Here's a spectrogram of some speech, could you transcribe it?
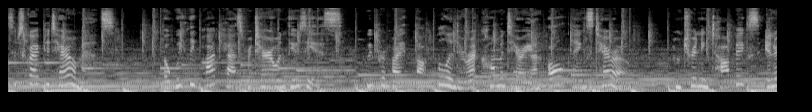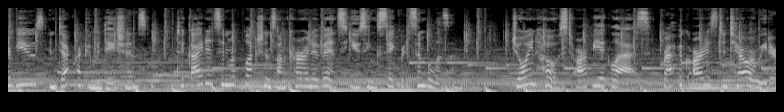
Subscribe to Tarotmance, a weekly podcast for tarot enthusiasts. We provide thoughtful and direct commentary on all things tarot, from trending topics, interviews, and deck recommendations to guidance and reflections on current events using sacred symbolism. Join host Arvia Glass, graphic artist and tarot reader,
